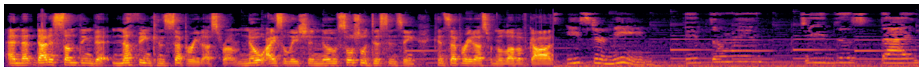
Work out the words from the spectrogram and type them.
and that that is something that nothing can separate us from. No isolation, no social distancing can separate us from the love of God. Easter mean? Easter mean Jesus died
